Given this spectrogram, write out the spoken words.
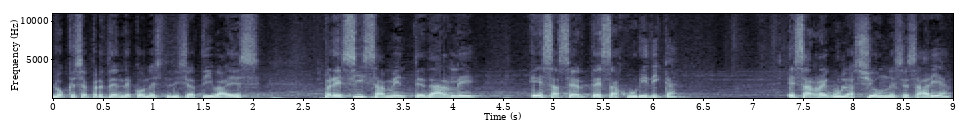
lo que se pretende con esta iniciativa es precisamente darle esa certeza jurídica, esa regulación necesaria,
